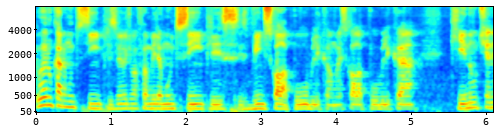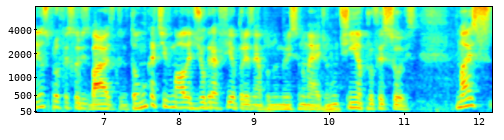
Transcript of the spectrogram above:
Eu era um cara muito simples, venho de uma família muito simples, vim de escola pública, uma escola pública que não tinha nem os professores básicos. Então nunca tive uma aula de geografia, por exemplo, no meu ensino médio, não tinha professores. Mas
